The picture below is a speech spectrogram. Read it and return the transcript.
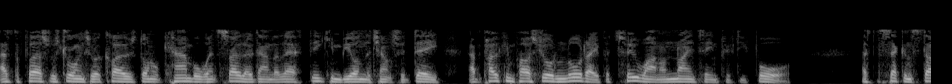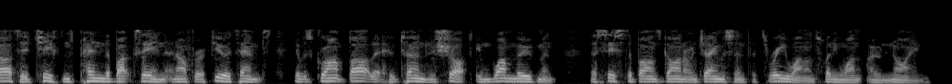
As the first was drawing to a close, Donald Campbell went solo down the left, deking beyond the Chelmsford D and poking past Jordan Lauday for 2-1 on 19.54. As the second started, Chieftains penned the Bucks in, and after a few attempts, it was Grant Bartlett who turned and shot in one movement, assist to Barnes Garner and Jameson for 3-1 on 21.09.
